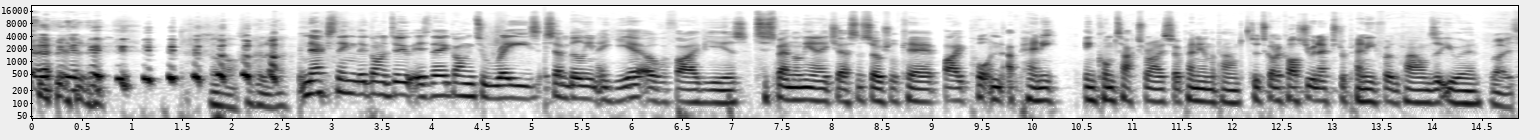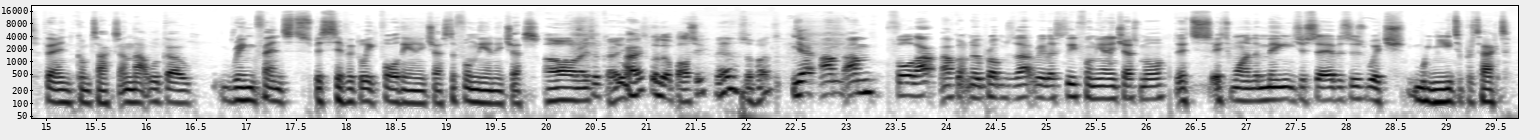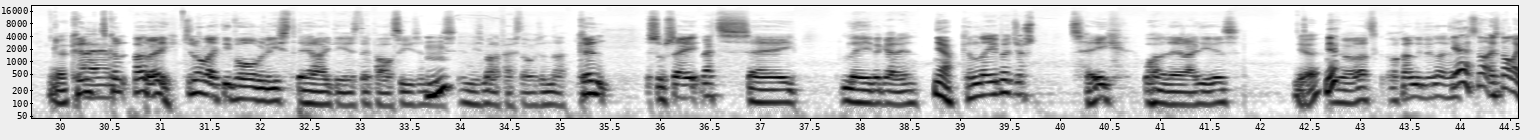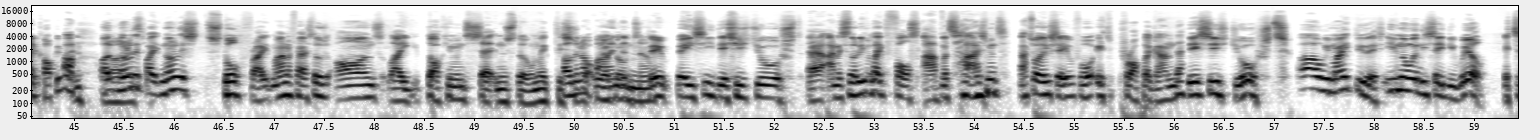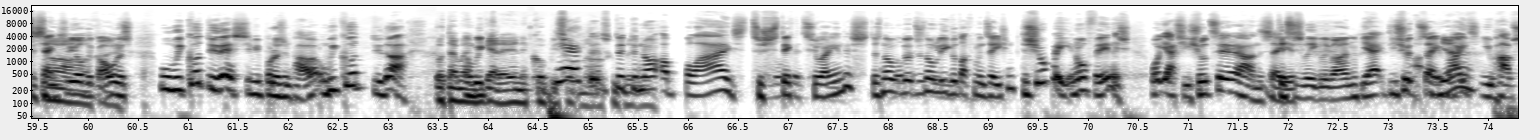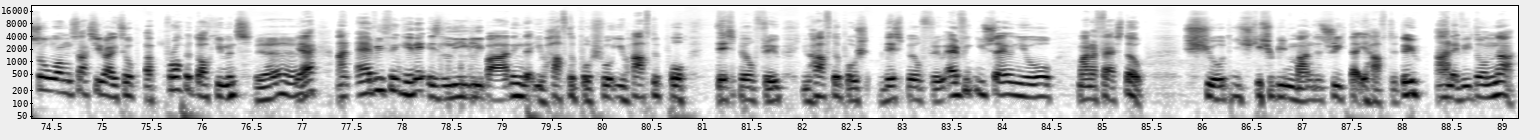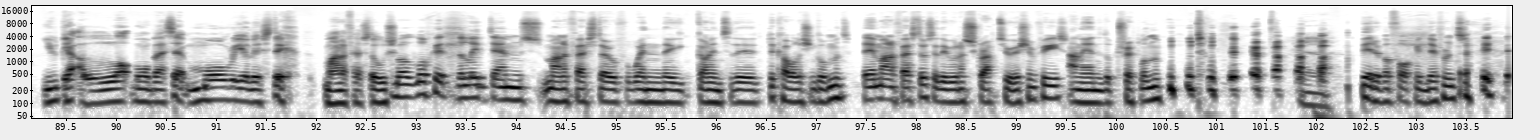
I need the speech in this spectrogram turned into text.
Oh, fuck that. Next thing they're going to do is they're going to raise seven billion a year over five years to spend on the NHS and social care by putting a penny income tax rise, so a penny on the pound. So it's going to cost you an extra penny for the pounds that you earn Right. for income tax, and that will go ring fenced specifically for the NHS to fund the NHS. Oh, right, okay. All right, good little policy. Yeah, so bad. Yeah, I'm I'm for that. I've got no problems with that. Realistically, fund the NHS more. It's it's one of the major services which we need to protect. Can, Um, can, by the way, do you know like they've all released their ideas, their policies in Mm-hmm. these in these manifestos and that? Can so say let's say Labour get in. Yeah. Can Labour just take one of their ideas? Yeah. Yeah. You know, that's oh, can they do that? Yeah, it's not it's not like copywritten. Oh, No, none of it's- this, like, none of this stuff, right? Manifestos aren't like documents set in stone. Like this Oh, is they're what not we're going binding, to no. do. Basically, this is just, uh, and it's not even like false advertisement. That's what I say before. It's propaganda. This is just, oh, we might do this, even though when they say they will, it's essentially Oh, all the goal is, well, we could do this if you put us in power, and we could do that. But then when And we we get in, it could be Yeah, something they- else. they- they're not obliged to stick to any of this. There's no, there's no legal documentation. There should be, in all fairness. What you actually should say around and say This is, is legally binding. yeah, you should uh, say, yeah. right, you have so long to actually write up a proper document. Yeah, yeah. Yeah, and everything in it is legally binding that you have to push for. You have to put this bill through. You have to push this bill through. Everything you say on your manifesto should it should be mandatory that you have to do. And if you've done that, you get a lot more better, more realistic manifestos. Well, look at the Lib Dems manifesto for when they got into the, the coalition government. Their manifesto said they were going to scrap tuition fees, and they ended up tripling them. Yeah. Bit of a fucking difference. oh,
